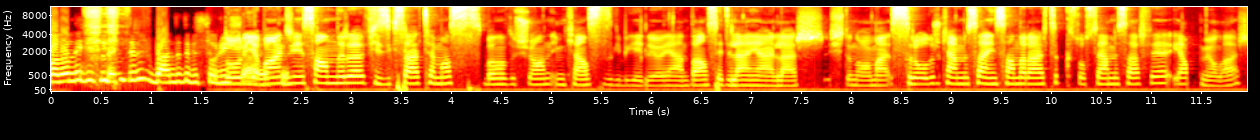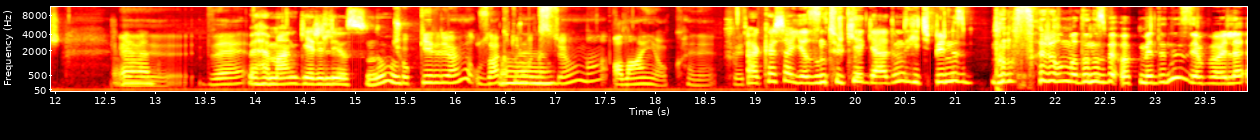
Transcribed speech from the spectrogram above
bana ne hissettirir? Bende de bir soru Doğru işareti. yabancı insanlara fiziksel temas bana da şu an imkansız gibi geliyor. Yani dans edilen yerler işte normal sıra olurken mesela insanlar artık sosyal mesafe yapmıyorlar. Evet. Ee, ve Ve hemen geriliyorsun değil mi? çok geriliyorum ve uzak durmak istiyorum ama alan yok. Hani böyle Arkadaşlar yazın Türkiye'ye geldiğimde hiçbiriniz bana sarılmadınız ve öpmediniz ya böyle.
